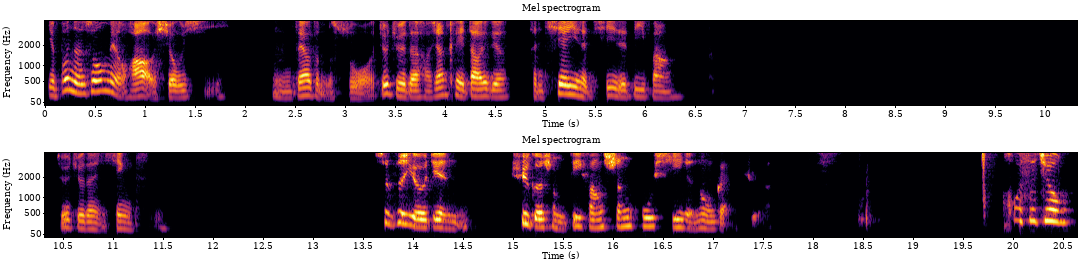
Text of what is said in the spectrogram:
也不能说没有好好休息，嗯，这要怎么说？就觉得好像可以到一个很惬意、很惬意的地方，就觉得很幸福。是不是有点去个什么地方深呼吸的那种感觉？或是就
